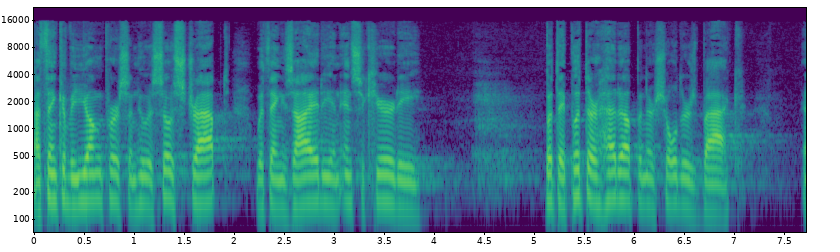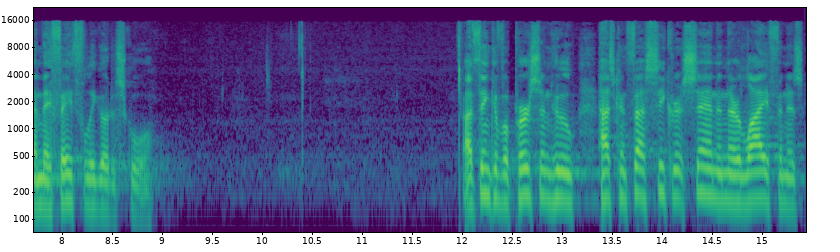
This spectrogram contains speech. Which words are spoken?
I think of a young person who is so strapped with anxiety and insecurity, but they put their head up and their shoulders back and they faithfully go to school. I think of a person who has confessed secret sin in their life and is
